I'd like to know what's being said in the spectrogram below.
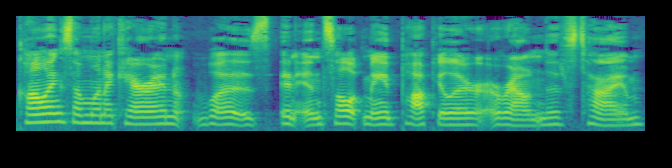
calling someone a Karen was an insult made popular around this time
